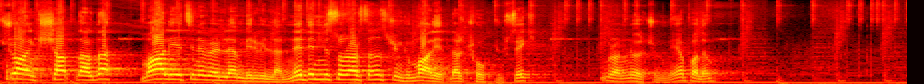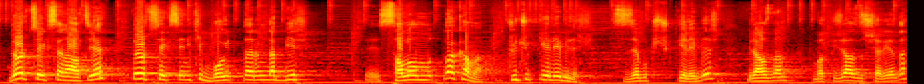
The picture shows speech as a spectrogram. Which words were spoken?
şu anki şartlarda maliyetine verilen bir villa. Nedenini sorarsanız çünkü maliyetler çok yüksek. Buranın ölçümünü yapalım. 4.86'ya 4.82 boyutlarında bir salon mutlak ama küçük gelebilir. Size bu küçük gelebilir. Birazdan bakacağız dışarıya da.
